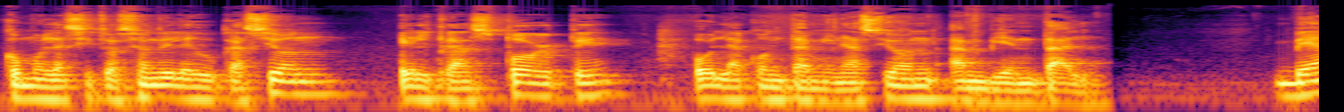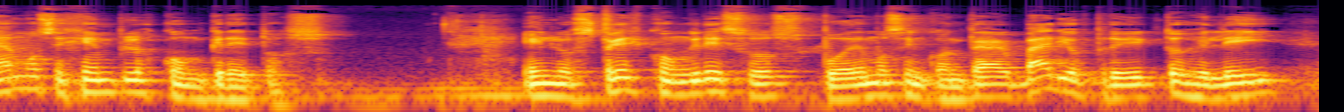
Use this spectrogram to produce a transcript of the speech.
como la situación de la educación, el transporte o la contaminación ambiental. Veamos ejemplos concretos. En los tres congresos podemos encontrar varios proyectos de ley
